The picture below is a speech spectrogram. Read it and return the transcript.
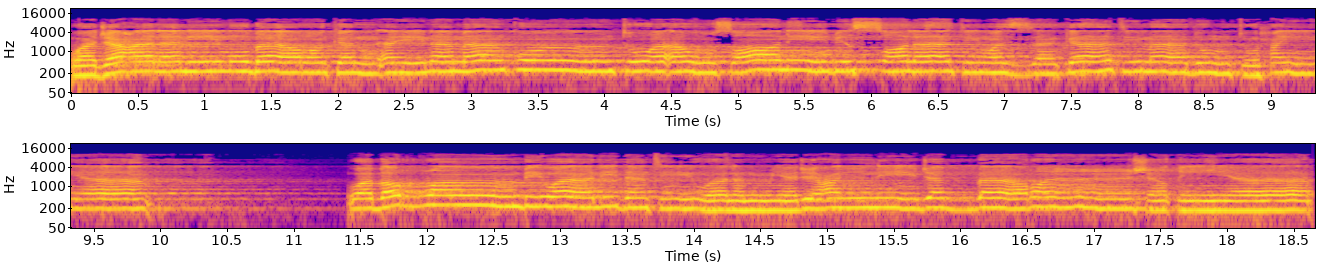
وجعلني مباركا أينما كنت وأوصاني بالصلاة والزكاة ما دمت حيا. وبرا بوالدتي ولم يجعلني جبارا شقيا.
